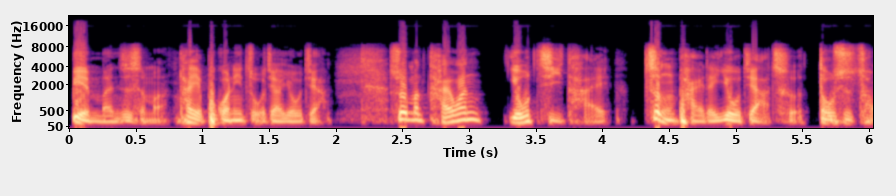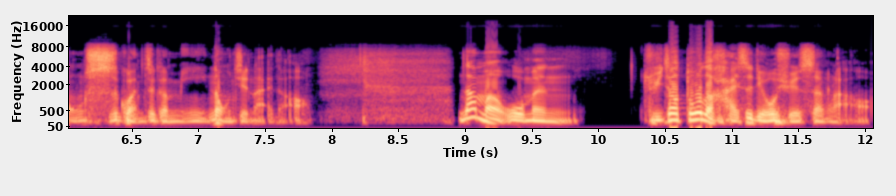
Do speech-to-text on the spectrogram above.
变门是什么？他也不管你左驾右驾，所以我们台湾有几台正牌的右驾车都是从使馆这个名义弄进来的啊。那么我们。比较多的还是留学生啦哦，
